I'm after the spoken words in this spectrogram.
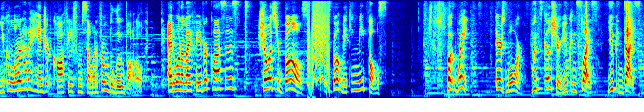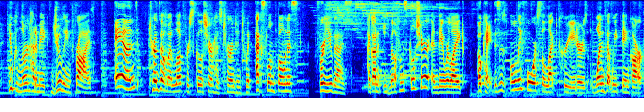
You can learn how to hand drip coffee from someone from Blue Bottle. And one of my favorite classes, show us your balls. It's about making meatballs. But wait, there's more. With Skillshare, you can slice, you can dice, you can learn how to make julienne fries. And turns out my love for Skillshare has turned into an excellent bonus for you guys. I got an email from Skillshare and they were like, okay, this is only for select creators, ones that we think are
